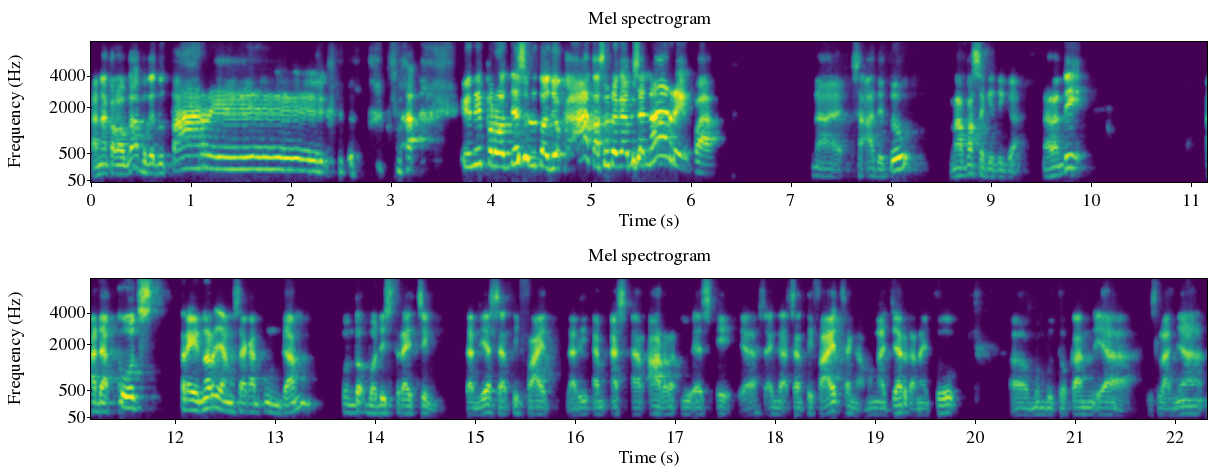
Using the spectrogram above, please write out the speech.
Karena kalau enggak begitu tarik, gitu. Pak, ini perutnya sudah tojok ke atas, sudah nggak bisa narik, Pak. Nah, saat itu nafas segitiga. Nah, nanti ada coach trainer yang saya akan undang untuk body stretching dan dia certified dari MSRR USA ya. Saya nggak certified, saya nggak mengajar karena itu eh, membutuhkan ya istilahnya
